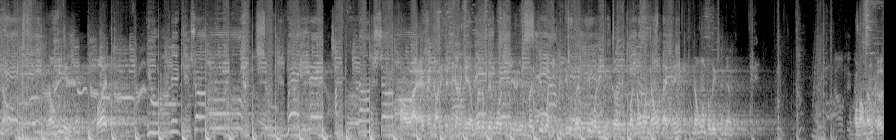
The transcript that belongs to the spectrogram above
Knows? No, he isn't. But You wanted control, so waited. I put on a show. Alright, I think is gonna get a little bit more serious. Let's see what he can do. Let's see what he can cook. But no one knows, I think. No one believes in him. Hold on, let him cook.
